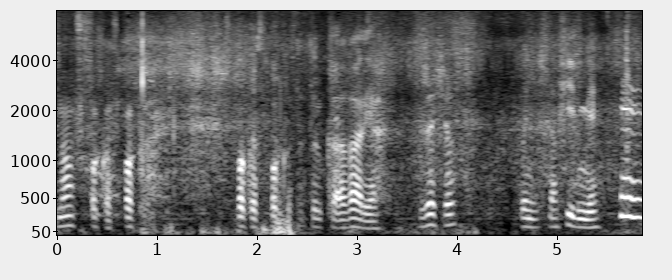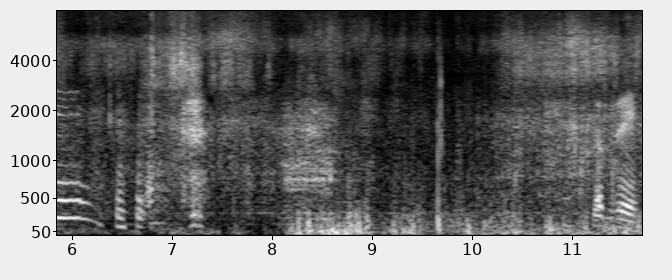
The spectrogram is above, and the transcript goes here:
No spoko, spoko. Spoko, spoko, to tylko awaria. Grzesio, będziesz na filmie. Dobrze jest.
